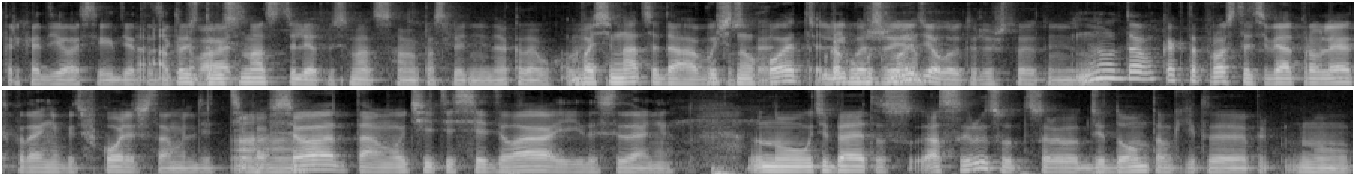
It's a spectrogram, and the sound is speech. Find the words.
приходилось их где-то закрывать. А то есть до 18 лет, 18 самый последний, да, когда уходит? 18, да, обычно уходит. Типа, либо же... делают или что это, не знаю? Ну да, как-то просто тебя отправляют куда-нибудь в колледж там или типа ага. все, там учитесь все дела и до свидания. Но у тебя это ассоциируется вот с дедом, там какие-то ну,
